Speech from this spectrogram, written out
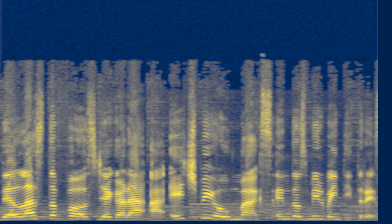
The Last of Us llegará a HBO Max en 2023.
